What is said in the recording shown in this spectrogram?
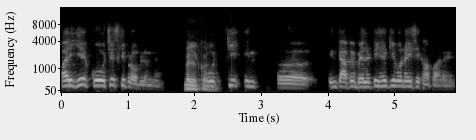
पर ये कोचेस की प्रॉब्लम है। बिल्कुल। कोच की इन इनकैपेबिलिटी है कि वो नहीं सिखा पा रहे हैं।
